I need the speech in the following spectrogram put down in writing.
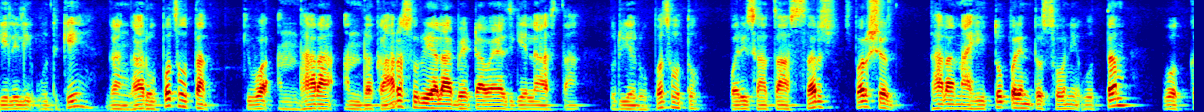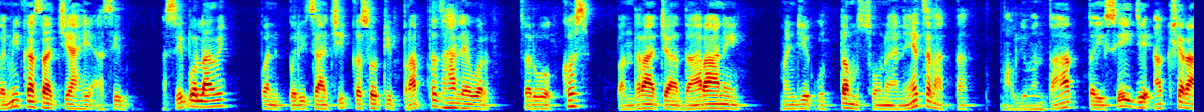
गेलेली उदके गंगारूपच होतात. किंवा अंधारा अंधकार सूर्याला भेटावयास गेला असता सूर्यरूपच होतो. परिसाचा सर स्पर्श झाला नाही तोपर्यंत सोने उत्तम व कमी कसाचे आहे असे असे बोलावे. पण परिसाची कसोटी प्राप्त झाल्यावर सर्व कस पंधराच्या दाराने म्हणजे उत्तम सोन्यानेच लागतात. माऊली म्हणतात तैसे जे अक्षरा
